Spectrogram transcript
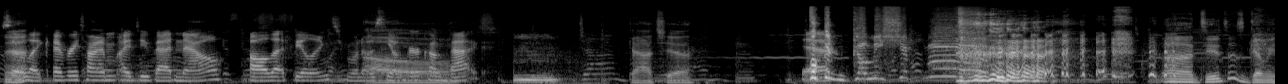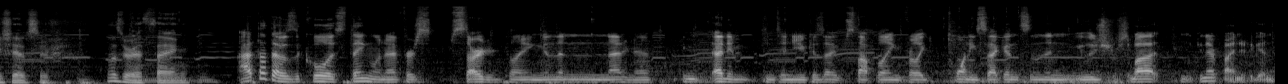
So, Yeah? like, every time I do bad now, all that feelings from when I was younger Oh. come back. Mm. Gotcha. Yeah. Fucking gummy ship. oh, dude, those gummy ships are. Those are a thing. I thought that was the coolest thing when I first started playing, and then I don't know. I didn't continue because I stopped playing for like 20 seconds, and then you lose your spot. And you can never find it again.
